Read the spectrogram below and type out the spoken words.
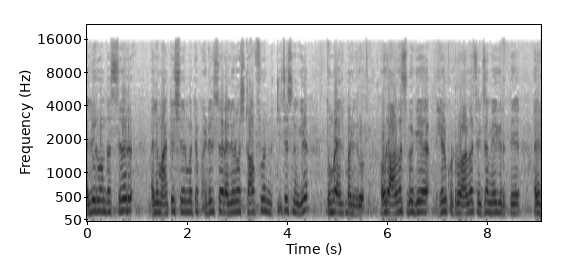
ಅಲ್ಲಿರುವಂತ ಸರ್ ಅಲ್ಲಿ ಮಾತೆ ಸರ್ ಮತ್ತೆ ಪಾಟೀಲ್ ಸರ್ ಅಲ್ಲಿರೋ ಸ್ಟಾಫ್ ಟೀಚರ್ಸ್ ನಮಗೆ ತುಂಬಾ ಹೆಲ್ಪ್ ಮಾಡಿದ್ರು. ಅವರು ಆಳ್ವಾಸ್ ಬಗ್ಗೆ ಹೇಳ್ಕೊಟ್ರು. ಆಳ್ವಾಸ್ ಎಕ್ಸಾಮ್ ಹೇಗಿರುತ್ತೆ, ಅದ್ರ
